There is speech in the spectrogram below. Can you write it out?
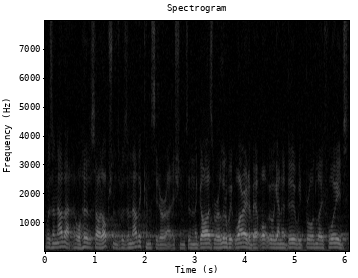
was another, or herbicide options was another consideration. And the guys were a little bit worried about what we were going to do with broadleaf weeds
